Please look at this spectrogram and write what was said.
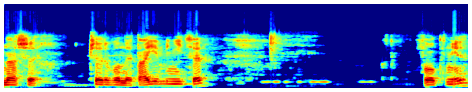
nasze czerwone tajemnice w oknie.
